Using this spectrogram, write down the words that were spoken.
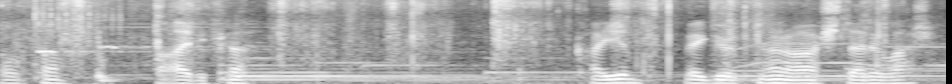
Ortam harika. Kayın ve göknar ağaçları var.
